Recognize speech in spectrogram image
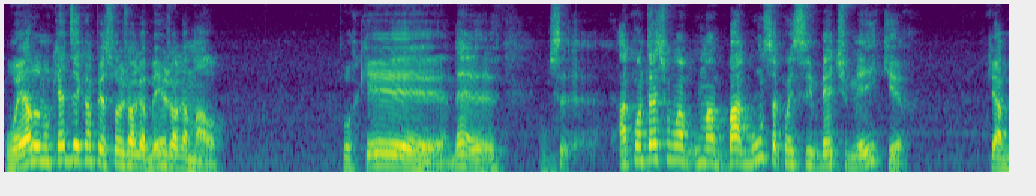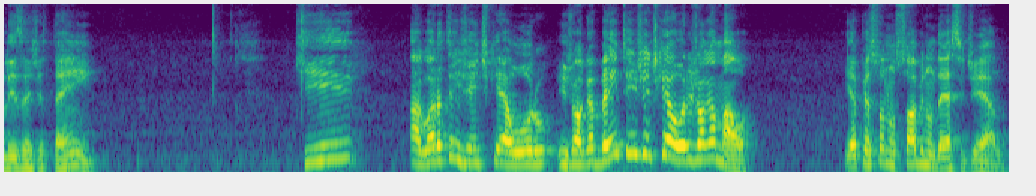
O elo não quer dizer que uma pessoa joga bem ou joga mal. Porque né, acontece uma, uma bagunça com esse matchmaker que a Blizzard tem, que agora tem gente que é ouro e joga bem, tem gente que é ouro e joga mal. E a pessoa não sobe e não desce de elo.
